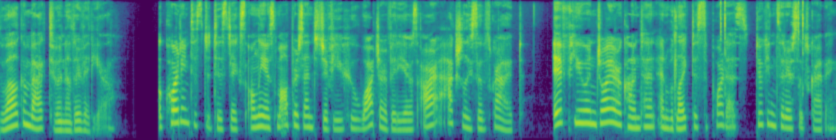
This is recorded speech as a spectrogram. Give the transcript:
Welcome back to another video. According to statistics, only a small percentage of you who watch our videos are actually subscribed. If you enjoy our content and would like to support us, do consider subscribing.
